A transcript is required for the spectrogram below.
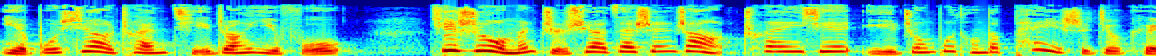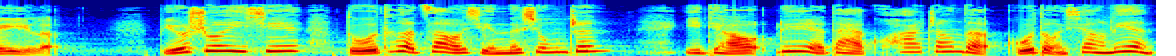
也不需要穿奇装异服。其实我们只需要在身上穿一些与众不同的配饰就可以了，比如说一些独特造型的胸针，一条略带夸张的古董项链，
